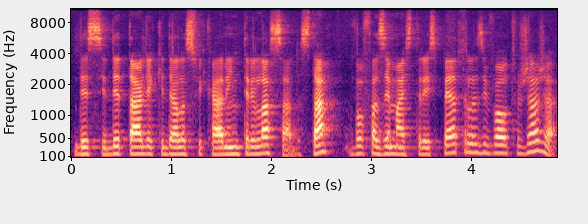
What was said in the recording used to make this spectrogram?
desse detalhe aqui delas ficarem entrelaçadas, tá? Vou fazer mais três pétalas e volto já já.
